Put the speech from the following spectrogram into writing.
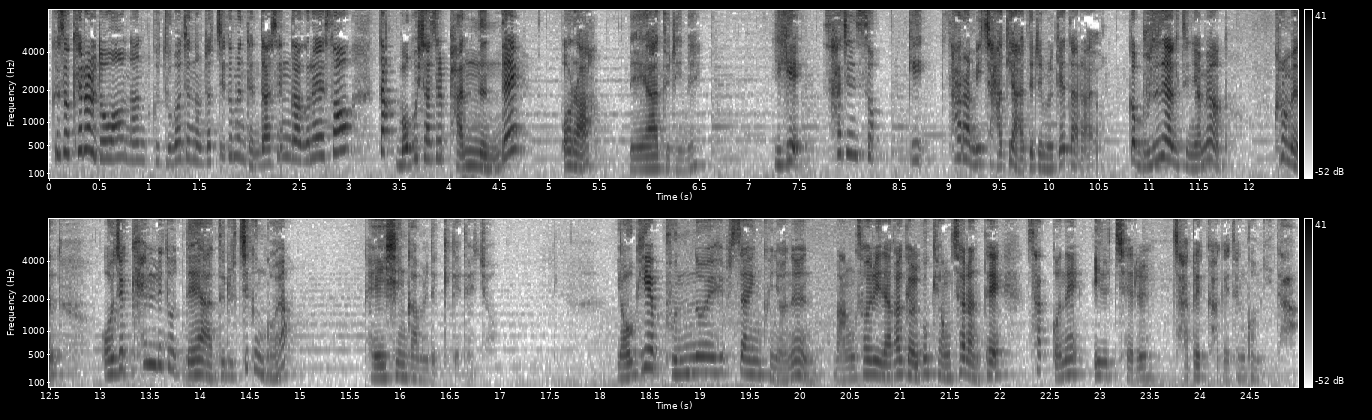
그래서 캐롤도 어, 난 그 두 번째 남자 찍으면 된다 생각을 해서 딱 머그샷을 봤는데 어라 내 아들이네. 이게 사진 속이 사람이 자기 아들임을 깨달아요. 그러니까 무슨 생각이 드냐면 그러면 어제 켈리도 내 아들을 찍은 거야? 배신감을 느끼게 되죠. 여기에 분노에 휩싸인 그녀는 망설이다가 결국 경찰한테 사건의 일체를 자백하게 된 겁니다.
